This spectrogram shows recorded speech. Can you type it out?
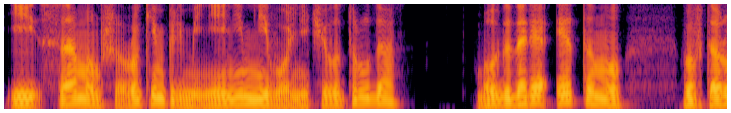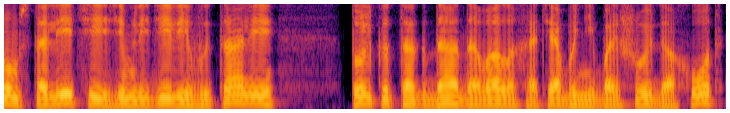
и самым широким применением невольничьего труда. Благодаря этому во втором столетии земледелие в Италии только тогда давало хотя бы небольшой доход,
